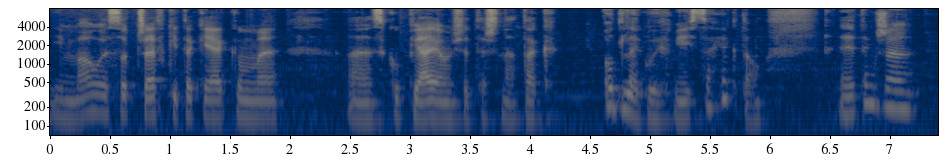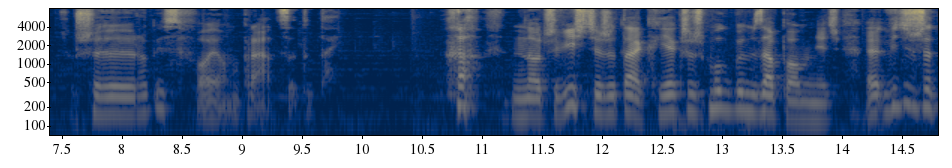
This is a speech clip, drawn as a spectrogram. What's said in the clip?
i małe soczewki, takie jak my, e, skupiają się też na tak odległych miejscach jak to. E, także cóż, robię swoją pracę tutaj. Ha, no oczywiście, że tak. Jakżeż mógłbym zapomnieć. Widzisz, że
